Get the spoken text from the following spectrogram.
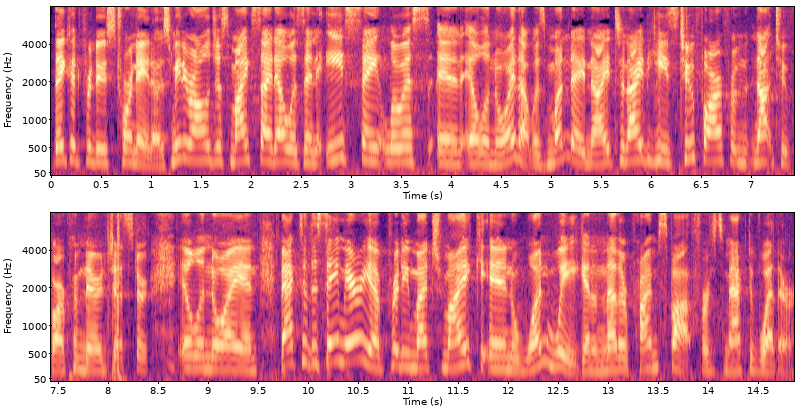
they could produce tornadoes. Meteorologist Mike Seidel was in East St. Louis in Illinois. That was Monday night. Tonight he's too far from, not too far from there, Chester, Illinois. And back to the same area pretty much, Mike, in one week and another prime spot for some active weather.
